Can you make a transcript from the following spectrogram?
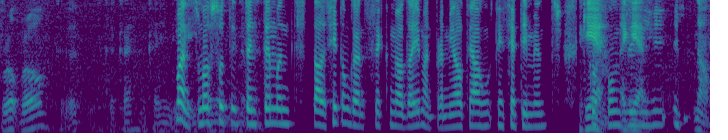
bro, bro, ok, ok. Mano, se uma não- pessoa tem, não- tem, tem uma necessidade assim tão grande de ser que me odeia, mano, para mim ela tem, algum, tem sentimentos Again, profundos again. e, e, Não,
